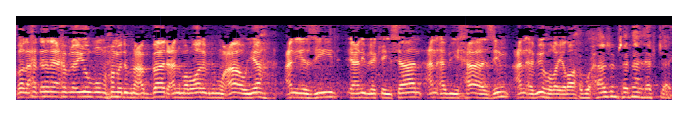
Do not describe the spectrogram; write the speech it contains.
قال حدثنا يحيى بن أيوب ومحمد بن عباد عن مروان بن معاوية عن يزيد يعني بن كيسان عن أبي حازم عن أبي هريرة. أبو حازم سلمان الأشجعي.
